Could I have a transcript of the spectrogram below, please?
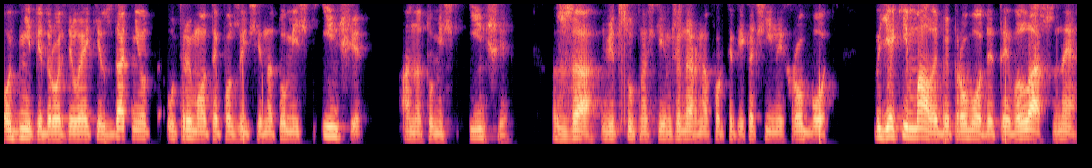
одні підрозділи, які здатні утримувати позиції, натомість інші, а натомість інші за відсутності інженерно-фортифікаційних робот, які мали би проводити власне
